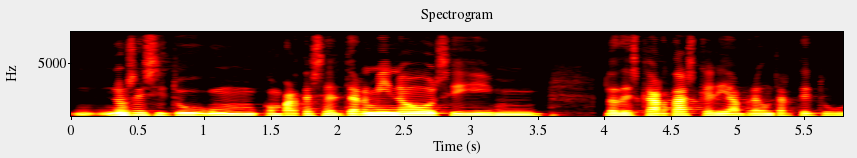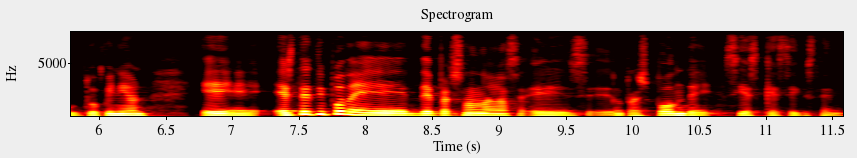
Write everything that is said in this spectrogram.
no sé si tú mm, compartes el término, si mm, lo descartas, quería preguntarte tu, tu opinión. Eh, ¿Este tipo de, de personas eh, responde, si es que existen,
